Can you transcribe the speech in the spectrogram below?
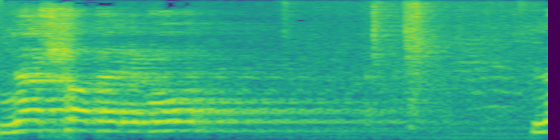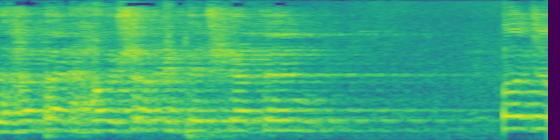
نش خبری پیش کردن هر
